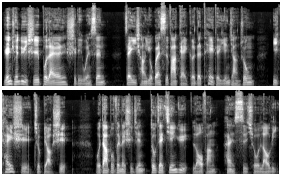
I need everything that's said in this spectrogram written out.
人权律师布莱恩·史蒂文森在一场有关司法改革的 TED 演讲中，一开始就表示：“我大部分的时间都在监狱、牢房和死囚牢里。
